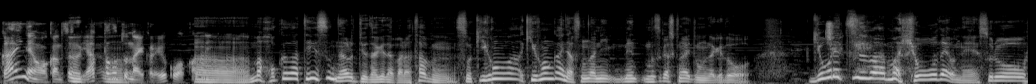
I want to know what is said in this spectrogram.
概念は分かんないですけど、うんやったことないからよく分かんない。あーまあ、他が定数になるっていうだけだから、多分、その基本は、基本概念はそんなにめ難しくないと思うんだけど、行列は、まあ、表だよね。それを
